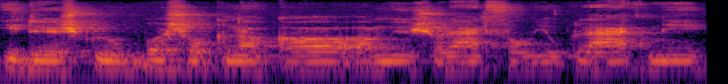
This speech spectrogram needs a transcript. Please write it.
idős klubosoknak a, a műsorát fogjuk látni,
